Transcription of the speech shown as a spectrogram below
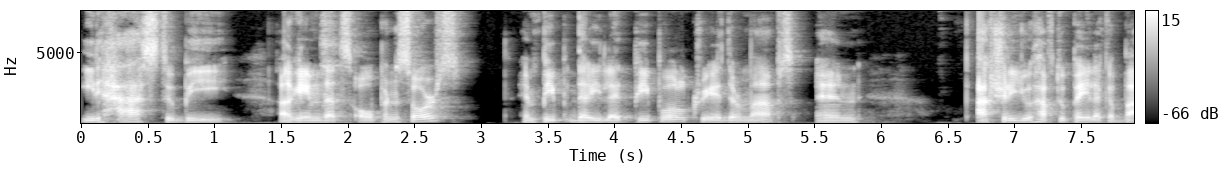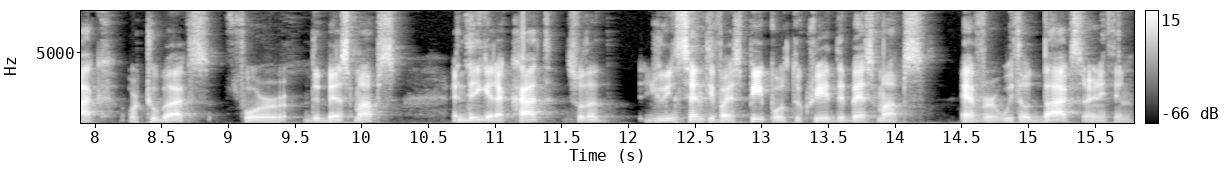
It has to be a game that's open source, and people they let people create their maps, and actually you have to pay like a buck or two bucks for the best maps, and they get a cut, so that you incentivize people to create the best maps ever without bugs or anything.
